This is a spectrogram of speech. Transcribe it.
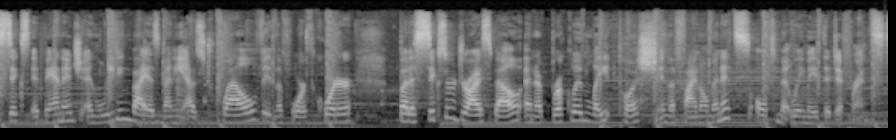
6 advantage and leading by as many as 12 in the fourth quarter, but a Sixer dry spell and a Brooklyn late push in the final minutes ultimately made the difference.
